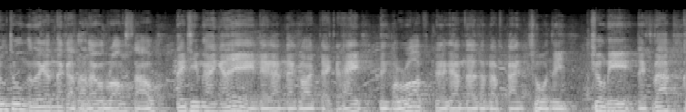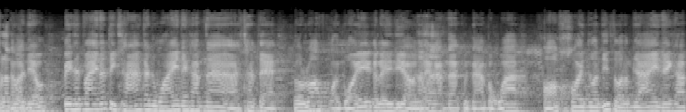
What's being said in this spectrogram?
ลูกทุ่งนะครับนะครับนักร้องสาวในทีมงานกันนั่นเองนะครับนะก็จัดกันให้หนึ่งรอบนะครับนะสำหรับการโชว์ในช่วงนี้นะครับครับแล้วผมเดี๋ยวเป็นถัดไปนะติดค้างกันไว้นะครับนะตั้งแต่รอบก่อนบอยกันเลยทีเดียวนะครับนะคุณน้าบอกว่า ขอคอยนวลที่สวนลำไยนะครับ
